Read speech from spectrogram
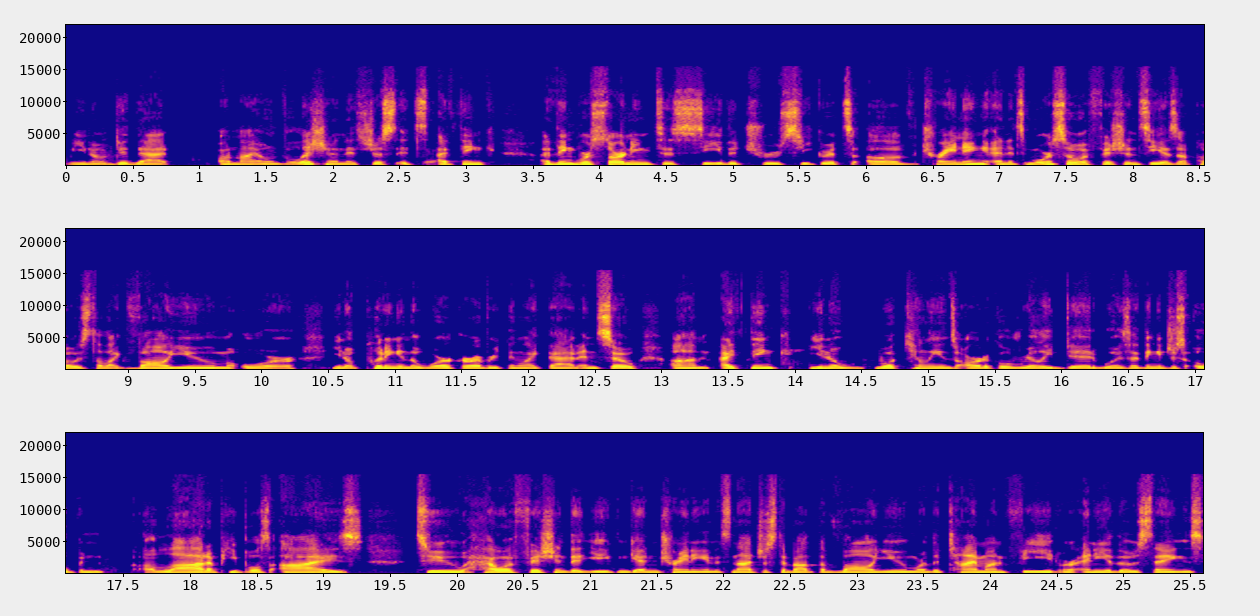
you know, did that on my own volition. It's just it's I think I think we're starting to see the true secrets of training and it's more so efficiency as opposed to like volume or you know putting in the work or everything like that. And so um, I think you know what Kilian's article really did was I think it just opened a lot of people's eyes to how efficient that you can get in training. And it's not just about the volume or the time on feet or any of those things.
